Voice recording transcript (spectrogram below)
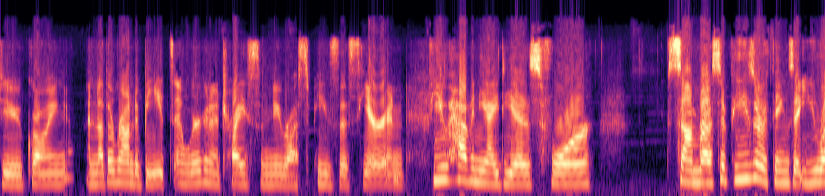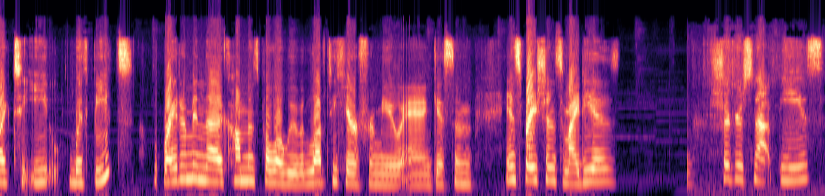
to growing another round of beets and we're going to try some new recipes this year. And if you have any ideas for some recipes or things that you like to eat with beets, write them in the comments below. We would love to hear from you and get some inspiration, some ideas. Sugar snap peas.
